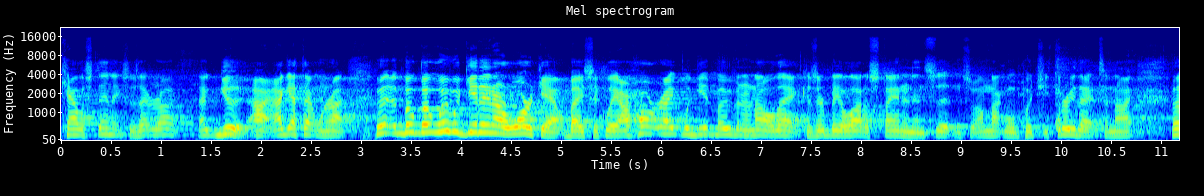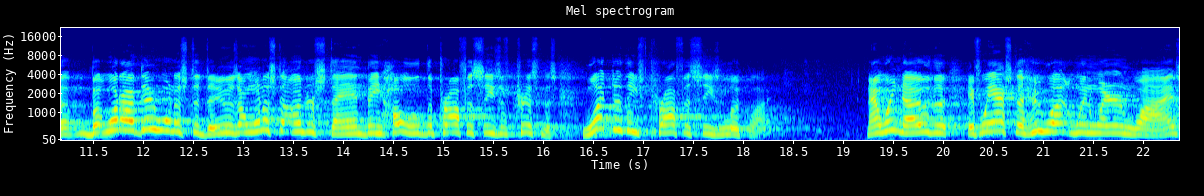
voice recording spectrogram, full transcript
Calisthenics, is that right? Uh, good. All right, I got that one right. But, but, we would get in our workout, basically. Our heart rate would get moving and all that because there'd be a lot of standing and sitting. So I'm not going to put you through that tonight. Uh, but what I do want us to do is I want us to understand, behold, the prophecies of Christmas. What do these prophecies look like? Now we know that if we ask the who, what, when, where, and whys,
